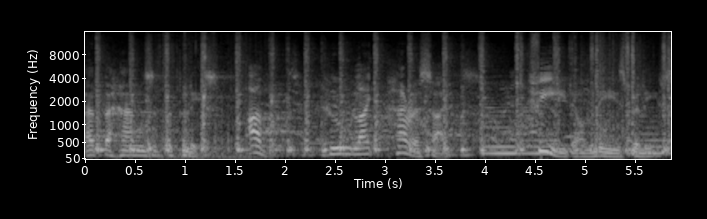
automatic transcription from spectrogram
at the hands of the police. Others who, like parasites, feed on these beliefs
